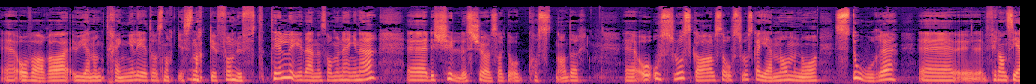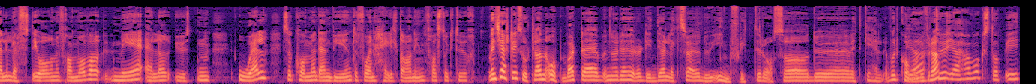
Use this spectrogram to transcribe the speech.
eh, å være ugjennomtrengelige til å snakke, snakke, fornuft til i denne sammenhengen her. Eh, det skyldes selvsagt òg kostnader. Eh, og Oslo skal, altså, Oslo skal gjennom nå store eh, finansielle løft i årene framover, med eller uten OL, så kommer den byen til å få en helt annen infrastruktur. Men Kjersti Sortland, åpenbart, eh, når jeg hører din dialekt, så er jo du innflytter også. Du vet ikke helt Hvor kommer ja, du fra? Du, jeg har vokst opp i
